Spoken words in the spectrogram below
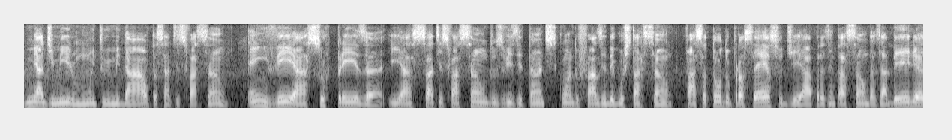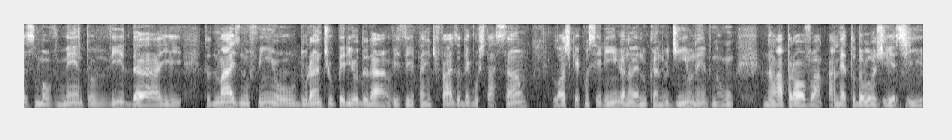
me admiro muito e me dá alta satisfação em ver a surpresa e a satisfação dos visitantes quando fazem degustação. Faça todo o processo de apresentação das abelhas, movimento, vida e tudo mais. No fim ou durante o período da visita, a gente faz a degustação. Lógico que é com seringa, não é no canudinho, né? Não, não aprovo a, a metodologia de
